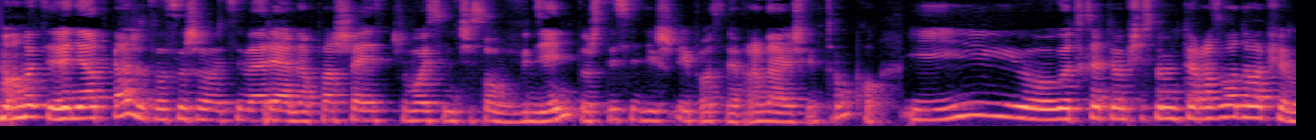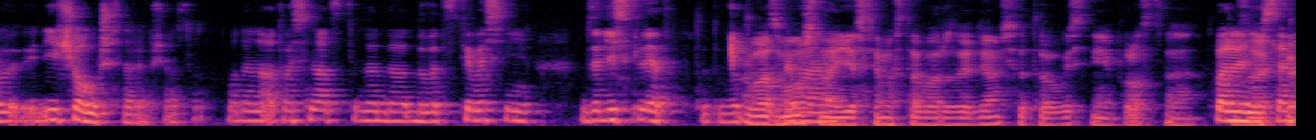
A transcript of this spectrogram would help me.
Мама тебе не откажет выслушивать тебя реально по 6-8 часов в день, потому что ты сидишь и просто рыдаешь ей в трубку. И вот, кстати, вообще с момента развода вообще еще лучше стали общаться. Вот она от 18 до 28 за 10 лет. Вот вот Возможно, такая... если мы с тобой разойдемся, то вы с ней просто... Поженимся.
